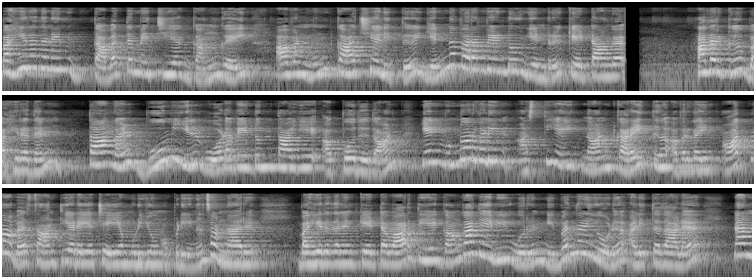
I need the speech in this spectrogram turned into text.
பகிரதனின் தவத்தை மெச்சிய கங்கை அவன் முன் காட்சியளித்து என்ன வரம் வேண்டும் என்று கேட்டாங்க. அதற்கு பகிரதன் தாங்கள் பூமியில் ஓட வேண்டும் தாயே. அப்போதுதான் என் முன்னோர்களின் அஸ்தியை நான் கரைத்து அவர்களின் ஆத்மாவை சாந்தியடைய செய்ய முடியும் அப்படின்னு சொன்னார். பகிரதனன் கேட்ட வார்த்தையை கங்காதேவி ஒரு நிபந்தனையோடு அளித்ததால நான்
